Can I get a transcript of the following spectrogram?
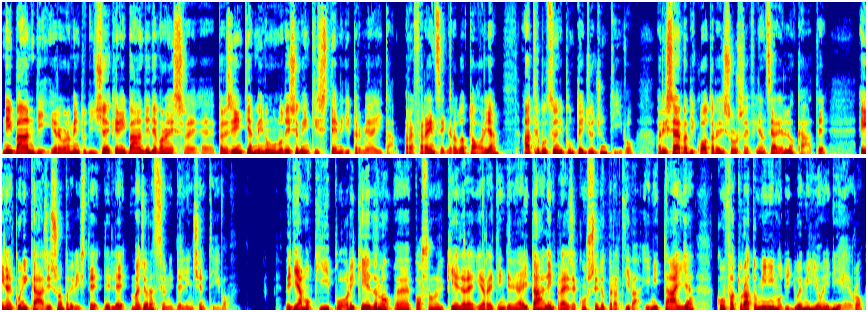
Nei bandi, il regolamento dice che nei bandi devono essere eh, presenti almeno uno dei seguenti sistemi di premialità: preferenza in graduatoria, attribuzione di punteggio aggiuntivo, riserva di quota delle risorse finanziarie allocate e in alcuni casi sono previste delle maggiorazioni dell'incentivo. Vediamo chi può richiederlo. Eh, possono richiedere il rating di legalità le imprese con sede operativa in Italia, con fatturato minimo di 2 milioni di euro,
